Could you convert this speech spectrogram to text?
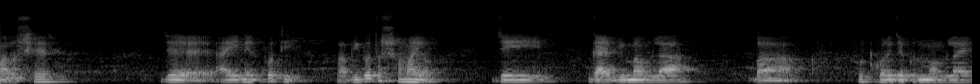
মানুষের যে আইনের প্রতি বা বিগত সময়েও যেই গায়েবী মামলা বা হুট করে যে কোনো মামলায়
